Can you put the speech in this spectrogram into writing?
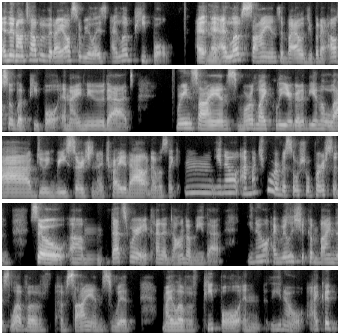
And then on top of it, I also realized I love people. I, yeah. I, love science and biology, but I also love people. And I knew that marine science, more likely you're going to be in a lab doing research. And I tried it out and I was like, mm, you know, I'm much more of a social person. So um, that's where it kind of dawned on me that, you know, I really should combine this love of, of science with my love of people. And, you know, I could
